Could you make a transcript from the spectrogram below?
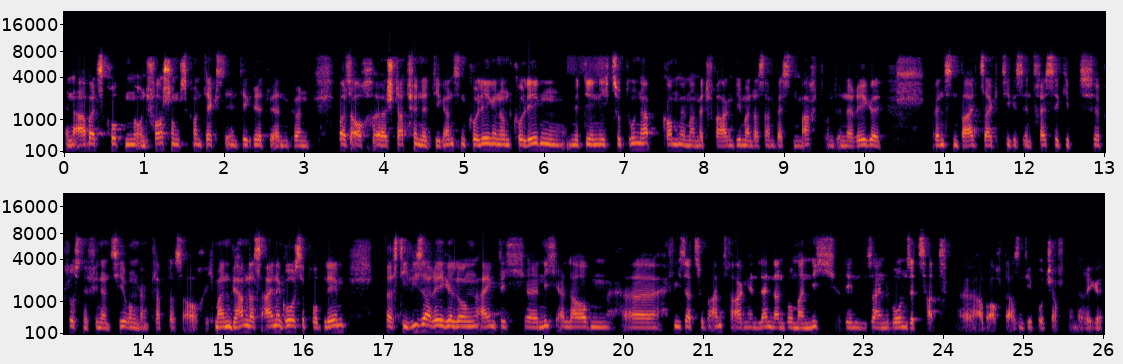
in Arbeitsgruppen und Forschungskontexte integriert werden können, was auch äh, stattfindet. Die ganzen Kolleginnen und Kollegen, mit denen ich zu tun habe, kommen immer mit Fragen, wie man das am besten macht. Und in der Regel, wenn es ein beidseitiges Interesse gibt, äh, plus eine Finanzierung, dann klappt das auch. Ich meine, wir haben das eine große Problem, dass die Visaregelungen eigentlich äh, nicht erlauben, äh, Visa zu beantragen in Ländern, wo man nicht den, seinen Wohnsitz hat. Äh, aber auch da sind die Botschaften in der Regel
